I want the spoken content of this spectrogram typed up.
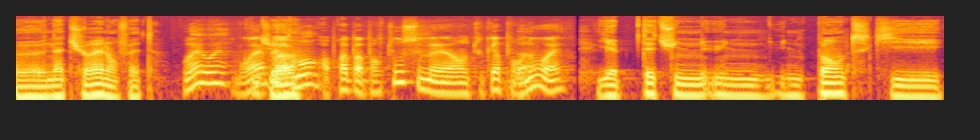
euh, naturelle en fait. Ouais ouais, Ouais, Tu vois. bah, après, pas pour tous, mais en tout cas pour Bah. nous, ouais. il y a peut-être une, une, une pente qui,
